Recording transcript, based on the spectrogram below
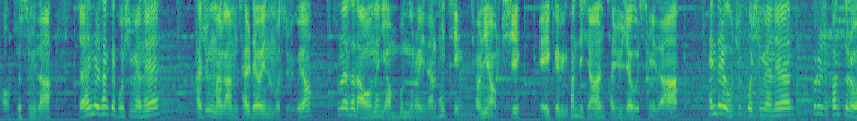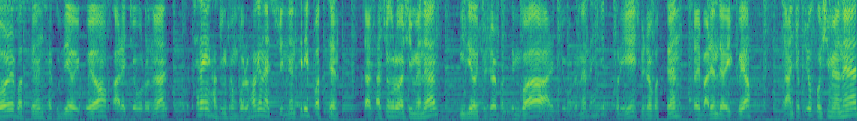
어, 좋습니다. 자, 핸들 상태 보시면은 가죽 마감 잘 되어 있는 모습이고요. 손에서 나오는 염분으로 인한 해짐 전혀 없이 A급인 컨디션 잘 유지하고 있습니다. 핸들의 우측 보시면은 크루즈 컨트롤 버튼 잘 구비되어 있고요. 그 아래쪽으로는 차량의 각종 정보를 확인할 수 있는 트립 버튼. 자, 좌측으로 가시면은 미디어 조절 버튼과 아래쪽으로는 핸즈프리 조절 버튼 잘 마련되어 있고요. 자, 안쪽 쭉 보시면은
